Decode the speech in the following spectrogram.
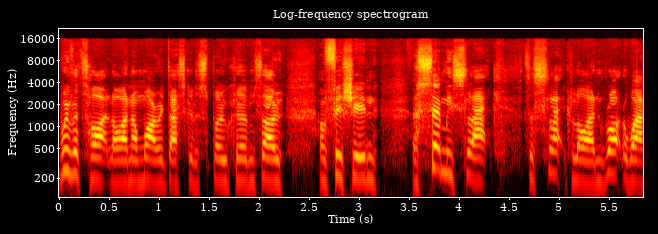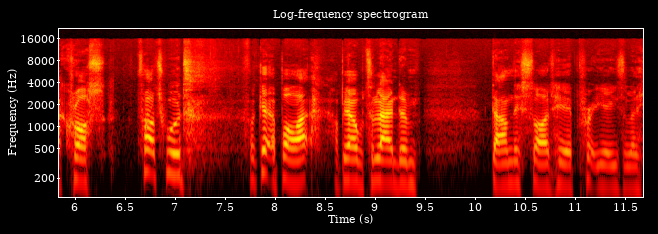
with a tight line. I'm worried that's going to spook them. So I'm fishing a semi-slack to slack line right the way across. Touch wood, if I get a bite, I'll be able to land them down this side here pretty easily.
